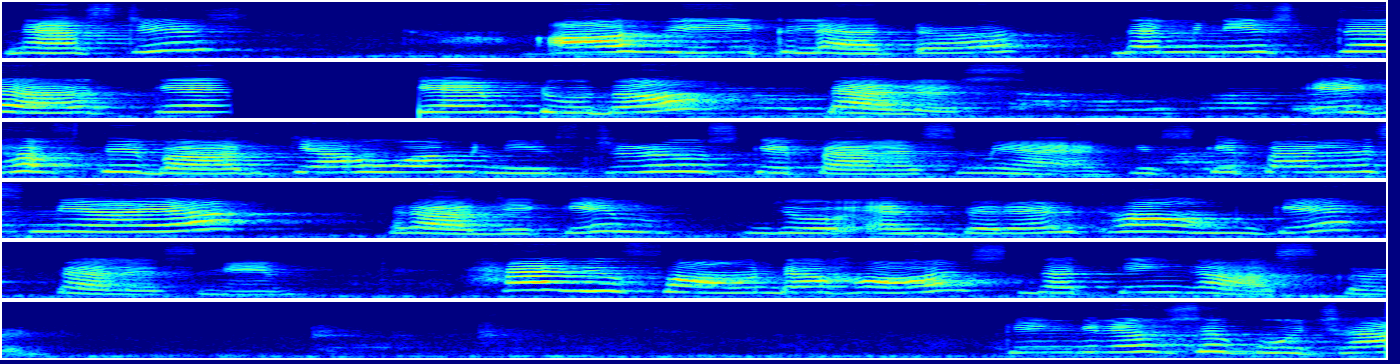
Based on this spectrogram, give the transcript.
Next is a week later the minister came to the palace. एक हफ़्ते बाद क्या हुआ? मिनिस्टर उसके पैलेस में आया। किसके पैलेस में आया? राजे के जो एम्पेयर था उनके पैलेस में। Have you found a horse the king asked king ने उससे पूछा,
